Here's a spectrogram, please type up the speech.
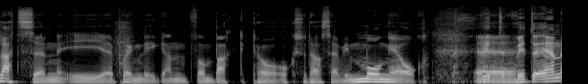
platsen i eh, poängligan för en back på också där ser vi många år. Vet, Eh, vet du, en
